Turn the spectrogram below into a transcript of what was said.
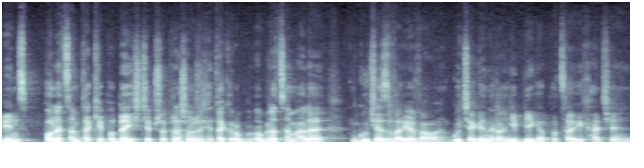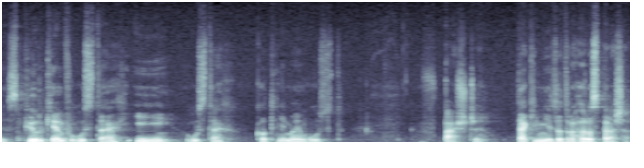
Więc polecam takie podejście. Przepraszam, że się tak obracam, ale Gucia zwariowała. Gucia generalnie biega po całej chacie z piórkiem w ustach i ustach? Koty nie mają ust w paszczy. Tak, i mnie to trochę rozprasza.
